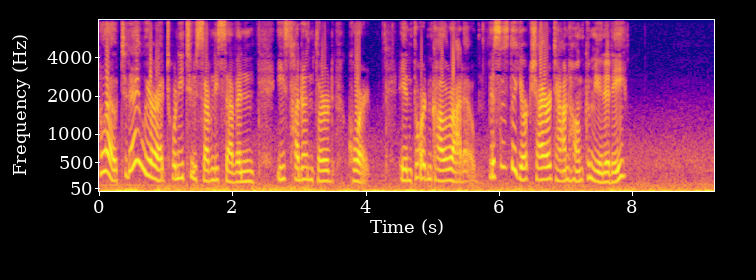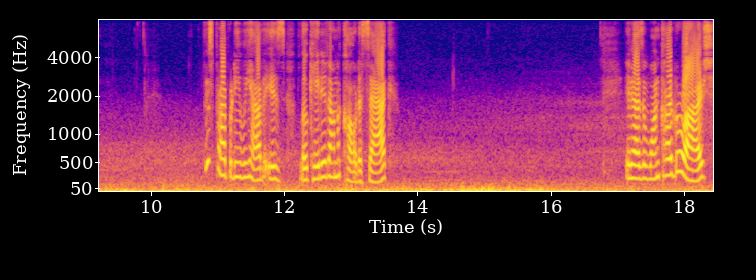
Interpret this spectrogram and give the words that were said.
Hello, today we are at 2277 East 103rd Court in Thornton, Colorado. This is the Yorkshire Townhome community. This property we have is located on a cul-de-sac. It has a one-car garage.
